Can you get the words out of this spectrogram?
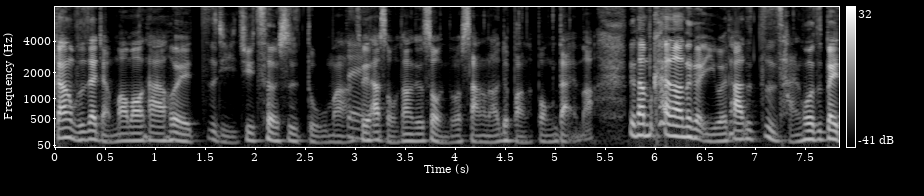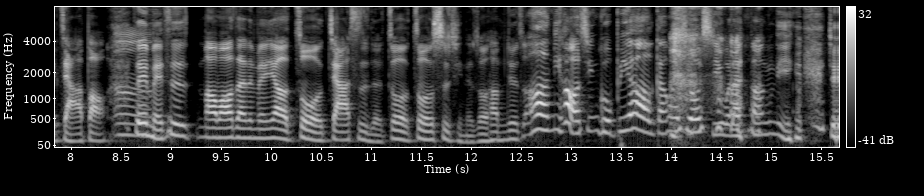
刚刚不是在讲猫猫，它会自己去测试毒嘛，所以它手上就受很多伤，然后就绑了绷带。嘛，所以他们看到那个，以为他是自残或是被家暴，嗯、所以每次猫猫在那边要做家事的、做做事情的时候，他们就说啊，你好辛苦，不要，赶快休息，我来帮你，就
